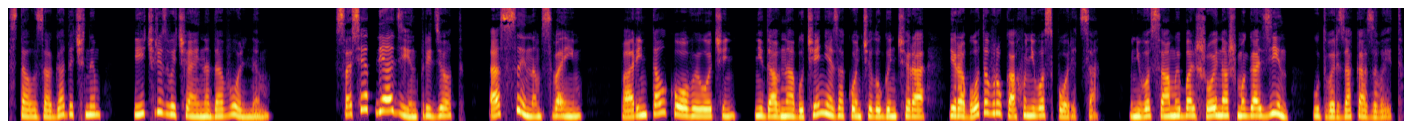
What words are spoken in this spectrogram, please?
стал загадочным и чрезвычайно довольным. Сосед не один придет, а с сыном своим. Парень толковый очень. Недавно обучение закончил у гончара, и работа в руках у него спорится. У него самый большой наш магазин, утварь заказывает.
